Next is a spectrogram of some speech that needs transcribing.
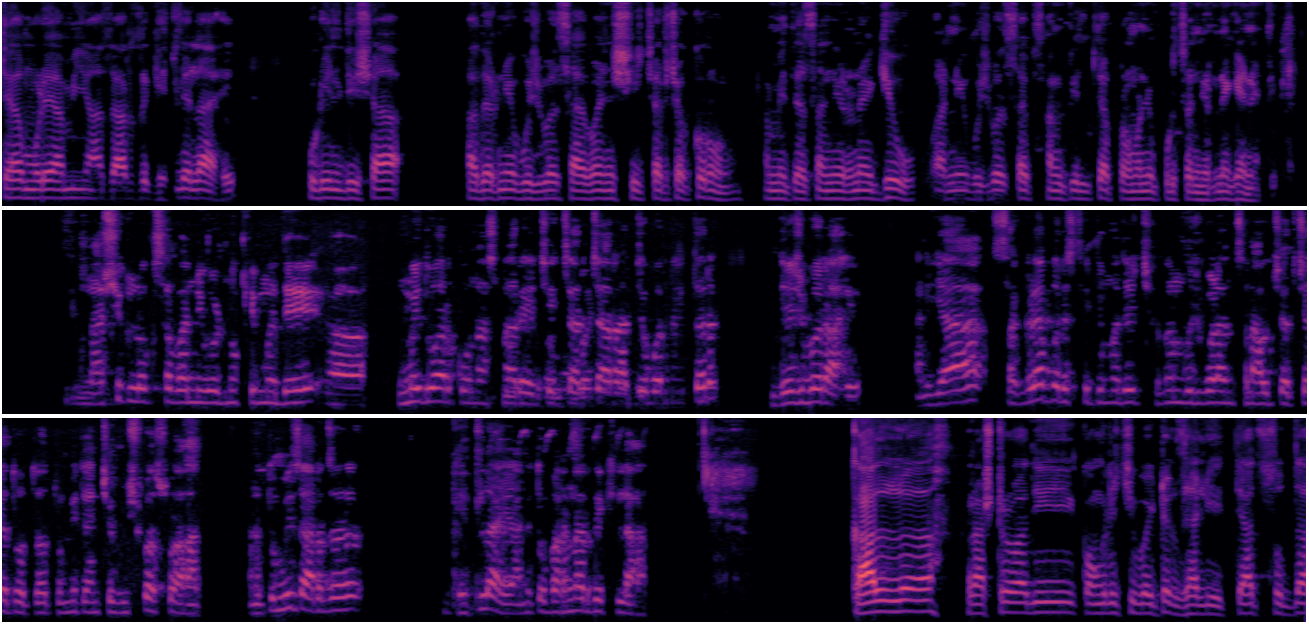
त्यामुळे आम्ही आज अर्ज घेतलेला आहे. पुढील दिशा आदरणीय भुजबळ साहेबांशी चर्चा करून आम्ही त्याचा निर्णय घेऊ आणि भुजबळ साहेब सांगतील त्याप्रमाणे पुढचा निर्णय घेण्यात येईल. नाशिक लोकसभा निवडणुकीमध्ये उमेदवार कोण असणार याची चर्चा राज्यभर नाही तर देशभर आहे. आणि या सगळ्या परिस्थितीमध्ये छगन भुजबळांचं नाव चर्चेत होतं तुम्ही त्यांचे विश्वासू आहात आणि तुम्हीच अर्ज घेतलाय आणि तो भरणार देखील आहात. काल राष्ट्रवादी काँग्रेसची बैठक झाली त्यात सुद्धा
